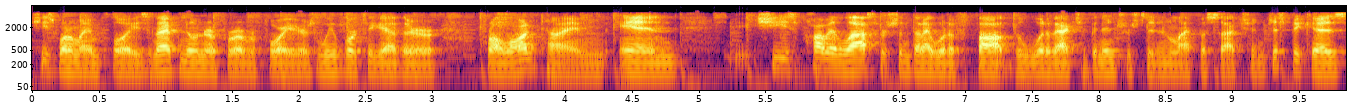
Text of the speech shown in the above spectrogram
she's one of my employees, and I've known her for over four years. We've worked together for a long time, and she's probably the last person that I would have thought that would have actually been interested in liposuction, just because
